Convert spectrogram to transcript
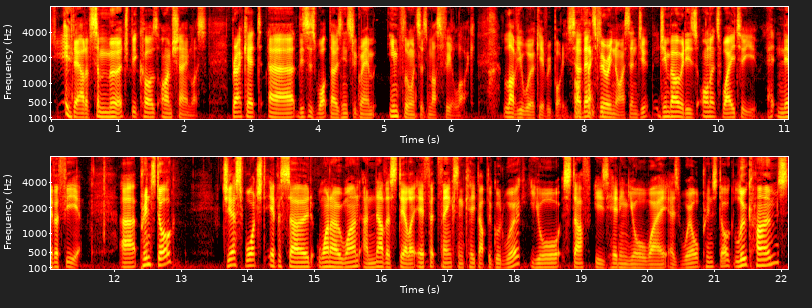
shit out of some merch because I'm shameless. Bracket, uh, this is what those Instagram influencers must feel like. Love your work, everybody. So Oh, that's very nice. And Jimbo, it is on its way to you. Never fear. Uh, Prince Dog, just watched episode 101. Another stellar effort. Thanks and keep up the good work. Your stuff is heading your way as well, Prince Dog. Luke Holmes.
